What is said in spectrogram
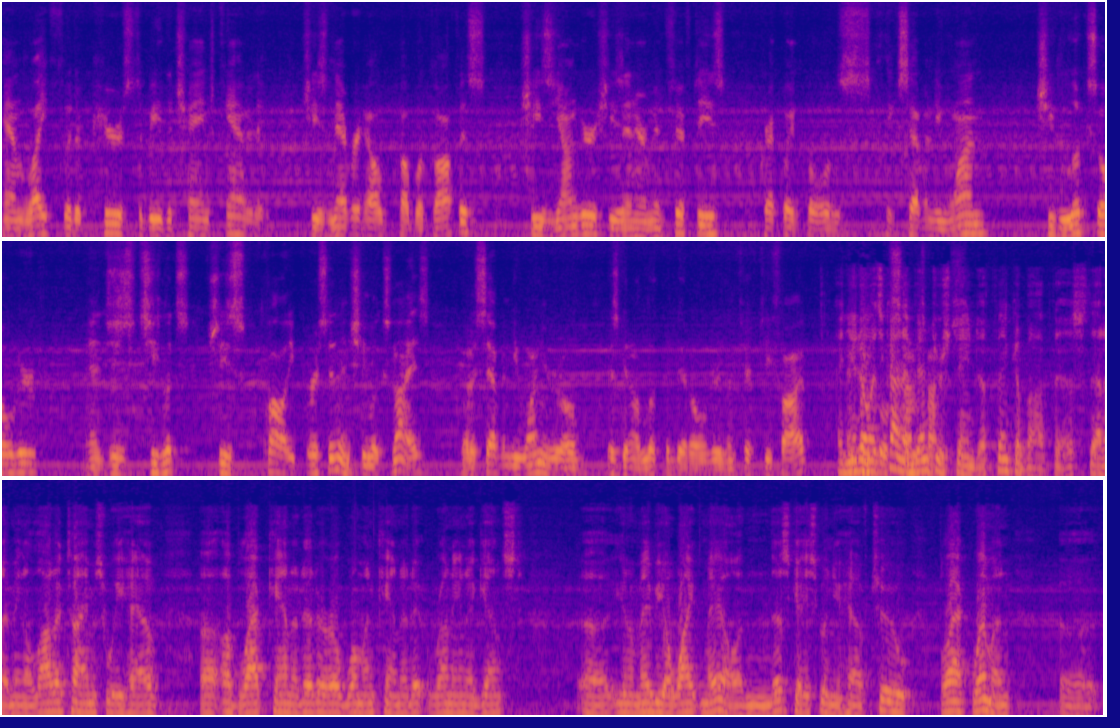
and Lightfoot appears to be the change candidate. She's never held public office. She's younger. She's in her mid 50s. Preckwinkle is, I think, 71. She looks older, and just she looks. She's a quality person, and she looks nice. But a 71 year old is going to look a bit older than 55. And you know, it's kind of interesting to think about this. That I mean, a lot of times we have uh, a black candidate or a woman candidate running against uh, you know, maybe a white male. In this case, when you have two black women, uh,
